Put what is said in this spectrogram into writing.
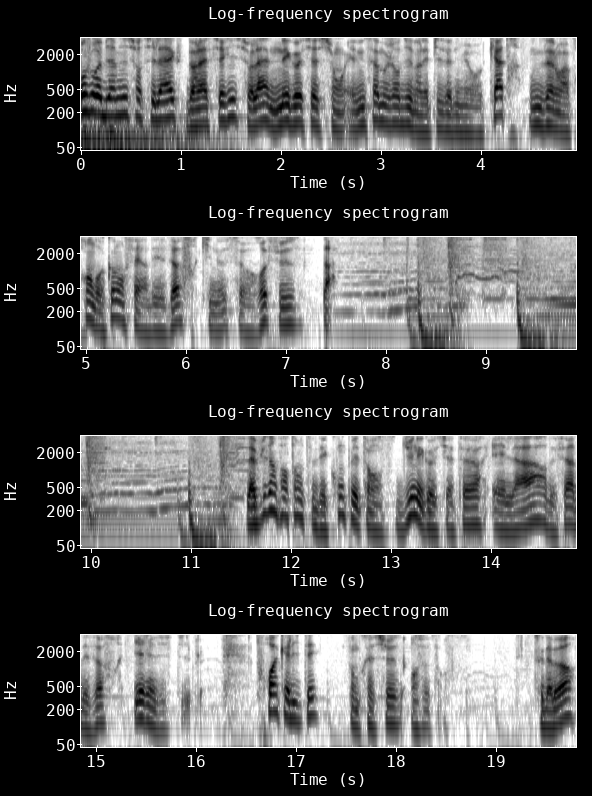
Bonjour et bienvenue sur Silex dans la série sur la négociation. Et nous sommes aujourd'hui dans l'épisode numéro 4 où nous allons apprendre comment faire des offres qui ne se refusent pas. La plus importante des compétences du négociateur est l'art de faire des offres irrésistibles. Trois qualités sont précieuses en ce sens. Tout d'abord,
